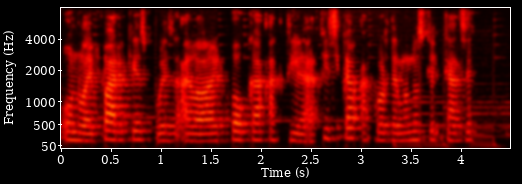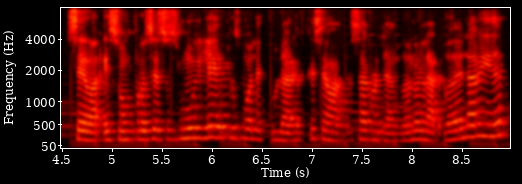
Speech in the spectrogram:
o no hay parques, pues va a haber poca actividad física. Acordémonos que el cáncer se va, son procesos muy lentos moleculares que se van desarrollando a lo largo de la vida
